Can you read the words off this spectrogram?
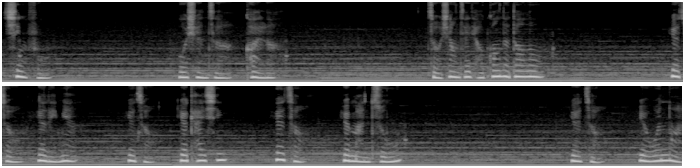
幸福，我选择快乐，走向这条光的道路，越走越里面，越走越开心，越走越满足，越走越温暖，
